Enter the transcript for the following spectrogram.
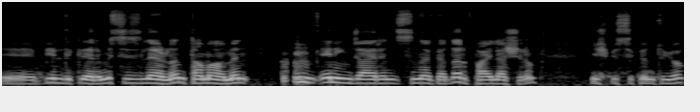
E, bildiklerimi sizlerle tamamen en ince ayrıntısına kadar paylaşırım. Hiçbir sıkıntı yok.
